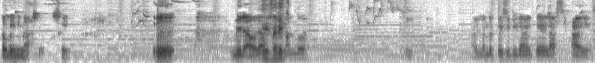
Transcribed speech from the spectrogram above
toque Ignacio, sí. Eh, mira, ahora hablando, hablando específicamente de las aves,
